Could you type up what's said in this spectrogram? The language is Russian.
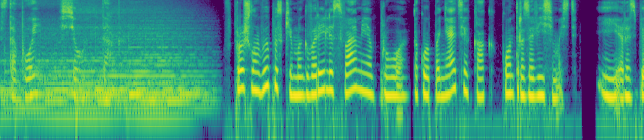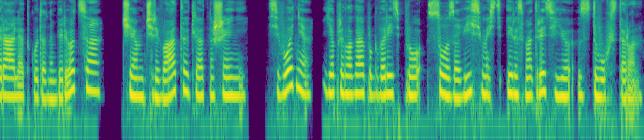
С тобой все так. В прошлом выпуске мы говорили с вами про такое понятие, как контрзависимость, и разбирали, откуда она берется, чем чревато для отношений. Сегодня я предлагаю поговорить про созависимость и рассмотреть ее с двух сторон.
